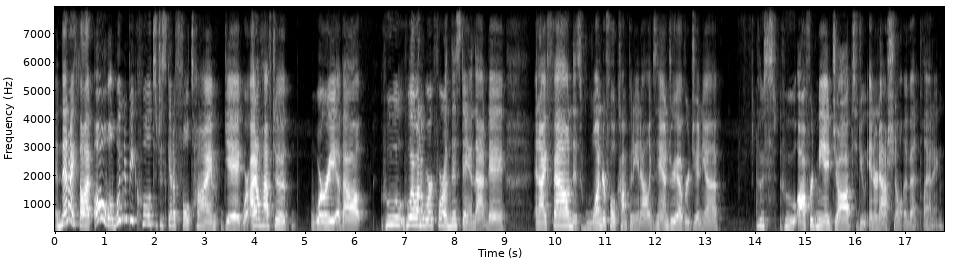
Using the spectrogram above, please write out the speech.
And then I thought, oh, well, wouldn't it be cool to just get a full time gig where I don't have to worry about who who I want to work for on this day and that day. And I found this wonderful company in Alexandria, Virginia, who who offered me a job to do international event planning.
